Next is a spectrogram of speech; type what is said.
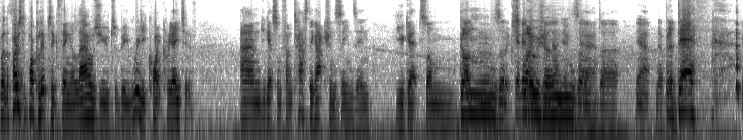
But the post-apocalyptic thing allows you to be really quite creative, and you get some fantastic action scenes in. You get some guns and a bit of don't you? explosions and uh, Yeah. you know, a bit of death, bit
